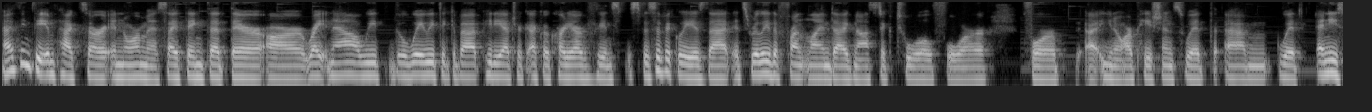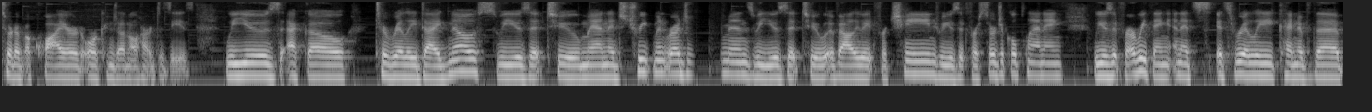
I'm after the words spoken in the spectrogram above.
I think the impacts are enormous. I think that there are right now we the way we think about pediatric echocardiography and specifically is that it's really the frontline diagnostic tool for for uh, you know our patients with um, with any sort of acquired or congenital heart disease. We use echo to really diagnose. We use it to manage treatment regimens we use it to evaluate for change we use it for surgical planning we use it for everything. And it's it's really kind of the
